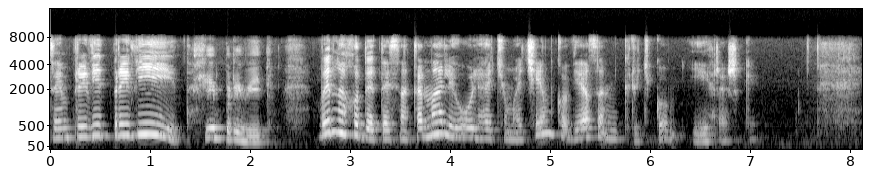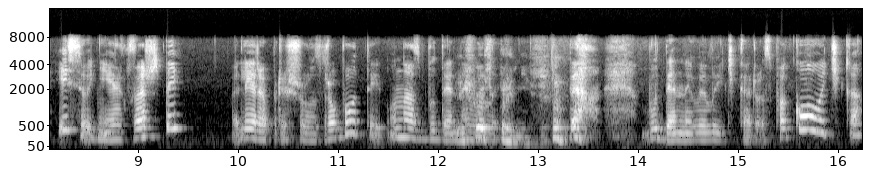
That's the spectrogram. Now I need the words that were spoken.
Всім привіт-привіт! Всім привіт! Ви знаходитесь на каналі Ольга Чумаченко В'язані крючком іграшки. І сьогодні, як завжди, Лера прийшов з роботи. У нас буде, І щось невели... приніс. да, буде невеличка розпаковочка.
